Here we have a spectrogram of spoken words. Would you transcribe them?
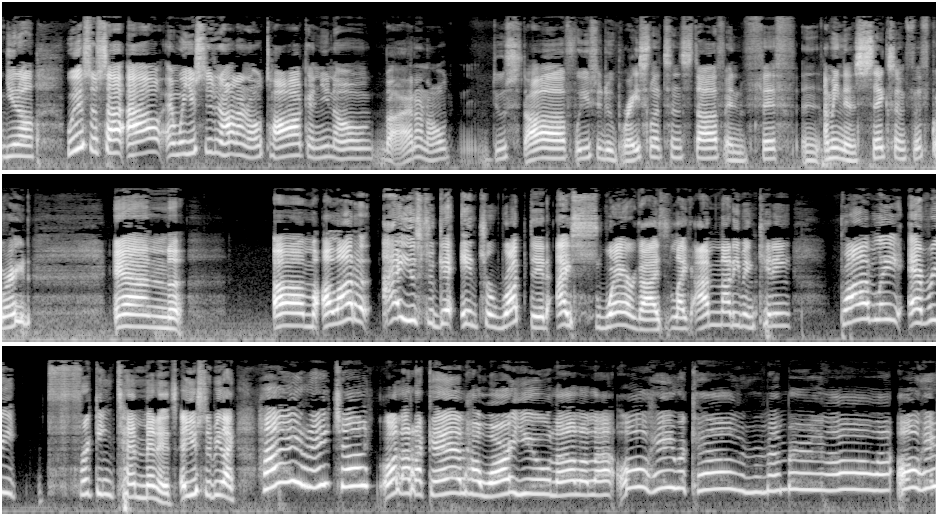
you know we used to sit out and we used to i don't know talk and you know i don't know do stuff we used to do bracelets and stuff in fifth and i mean in sixth and fifth grade and Um, a lot of I used to get interrupted. I swear, guys. Like I'm not even kidding. Probably every freaking 10 minutes. It used to be like, Hi, Rachel. Hola, Raquel. How are you? La, la, la. Oh, hey, Raquel. Remember? La, la. Oh, hey,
